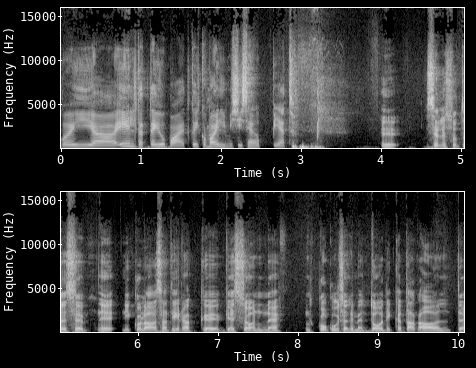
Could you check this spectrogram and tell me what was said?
või äh, eeldate juba, et kõik on valmis iseõppijad? E, selles suhtes e, Nicolas Sadirak, kes on kogu selle metoodika taga olnud,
